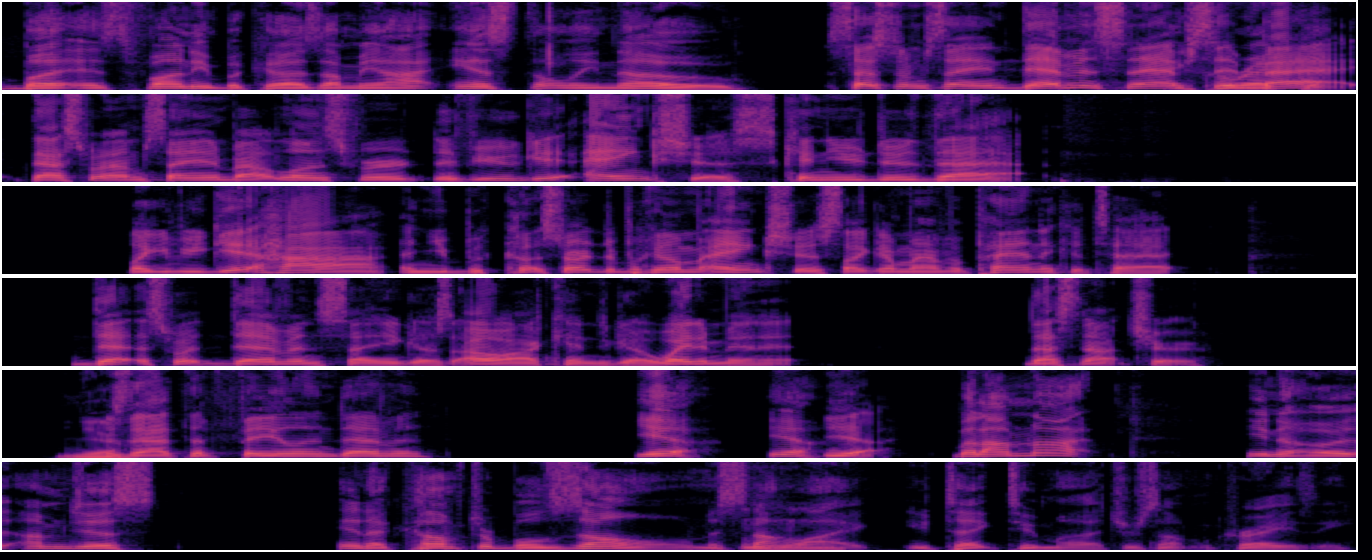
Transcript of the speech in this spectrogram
But it's funny because I mean I instantly know. So that's what I'm saying. Devin snaps it correct it. back. That's what I'm saying about Lunsford. If you get anxious, can you do that? Like if you get high and you beco- start to become anxious, like I'm gonna have a panic attack. That's what Devin's saying. He goes, "Oh, I can go. Wait a minute, that's not true. Yeah. Is that the feeling, Devin? Yeah, yeah, Yeah. But I'm not. You know, I'm just in a comfortable zone. It's not Mhm. like you take too much or something crazy.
